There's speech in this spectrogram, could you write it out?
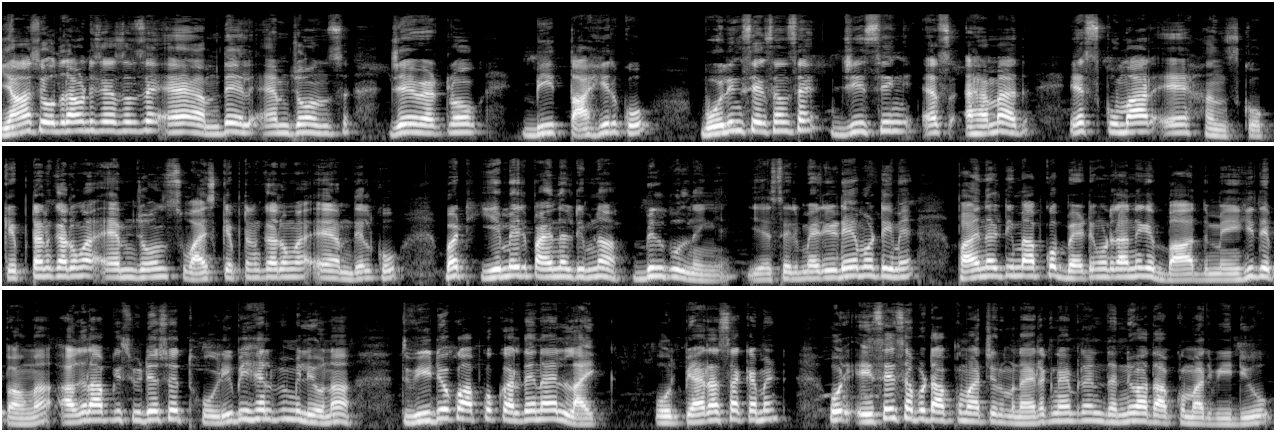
यहाँ से ऑलराउंड सेक्शन से ए अमदेल, M Jones, J Wetlock, B Tahir को, बॉलिंग सेक्शन से G Singh, S Ahmed, S Kumar, A हंस को। कैप्टन करूँगा एम जोन्स, वाइस कैप्टन करूँगा ए अमदिल को, बट ये मेरी फाइनल टीम ना बिल्कुल नहीं है। ये सिर्फ़ मेरी डेमो टीम है। फाइनल टीम आपको बैटिंग उड़ाने के बाद में ही दे पाऊँगा। अगर आपकी इस वीडियो से थोड़ी भी हेल्प मिली हो ना तो वीडियो को आपको कर देना है लाइक। और प्यारा सा कमेंट और ऐसे सपोर्ट आपको हमारे चैनल बनाए रखना है। धन्यवाद आपको हमारी वीडियो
